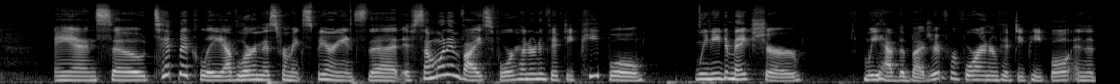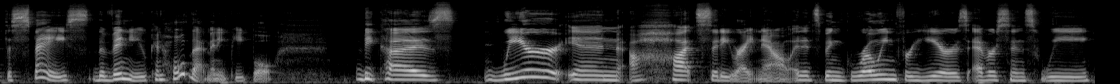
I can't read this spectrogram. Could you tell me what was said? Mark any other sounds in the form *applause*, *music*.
And so, typically, I've learned this from experience that if someone invites 450 people, we need to make sure we have the budget for 450 people and that the space, the venue, can hold that many people. Because we're in a hot city right now and it's been growing for years ever since we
